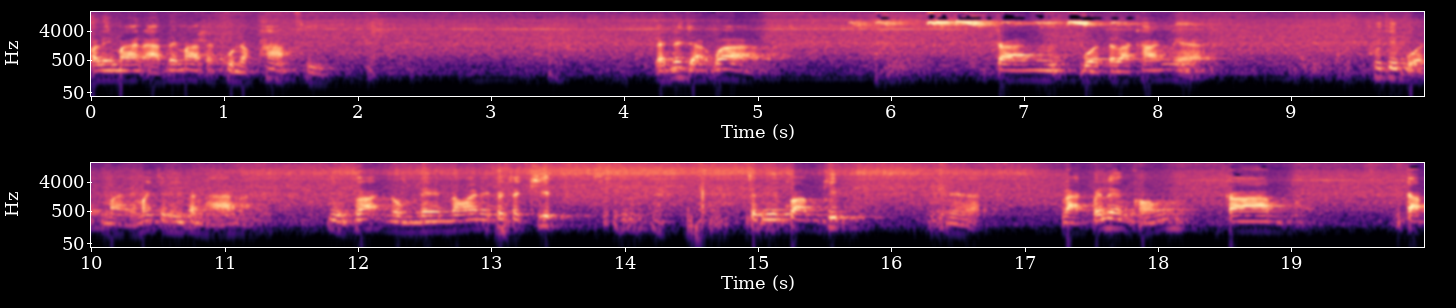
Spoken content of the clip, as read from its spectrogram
ปริมาณอาจไม่มากแต่คุณภาพดีแต่เนื่องจากว่าการบวชแต่ละครั้งเนี่ย ผู้ที่บวชใหม่มักจะมีปัญหาหน่อยยิ่งพระหนุ่มเนนน้อยเนี่ยก็จะคิด จะมีความคิดเนี่ยหนักไปเรื่องของกามกับ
